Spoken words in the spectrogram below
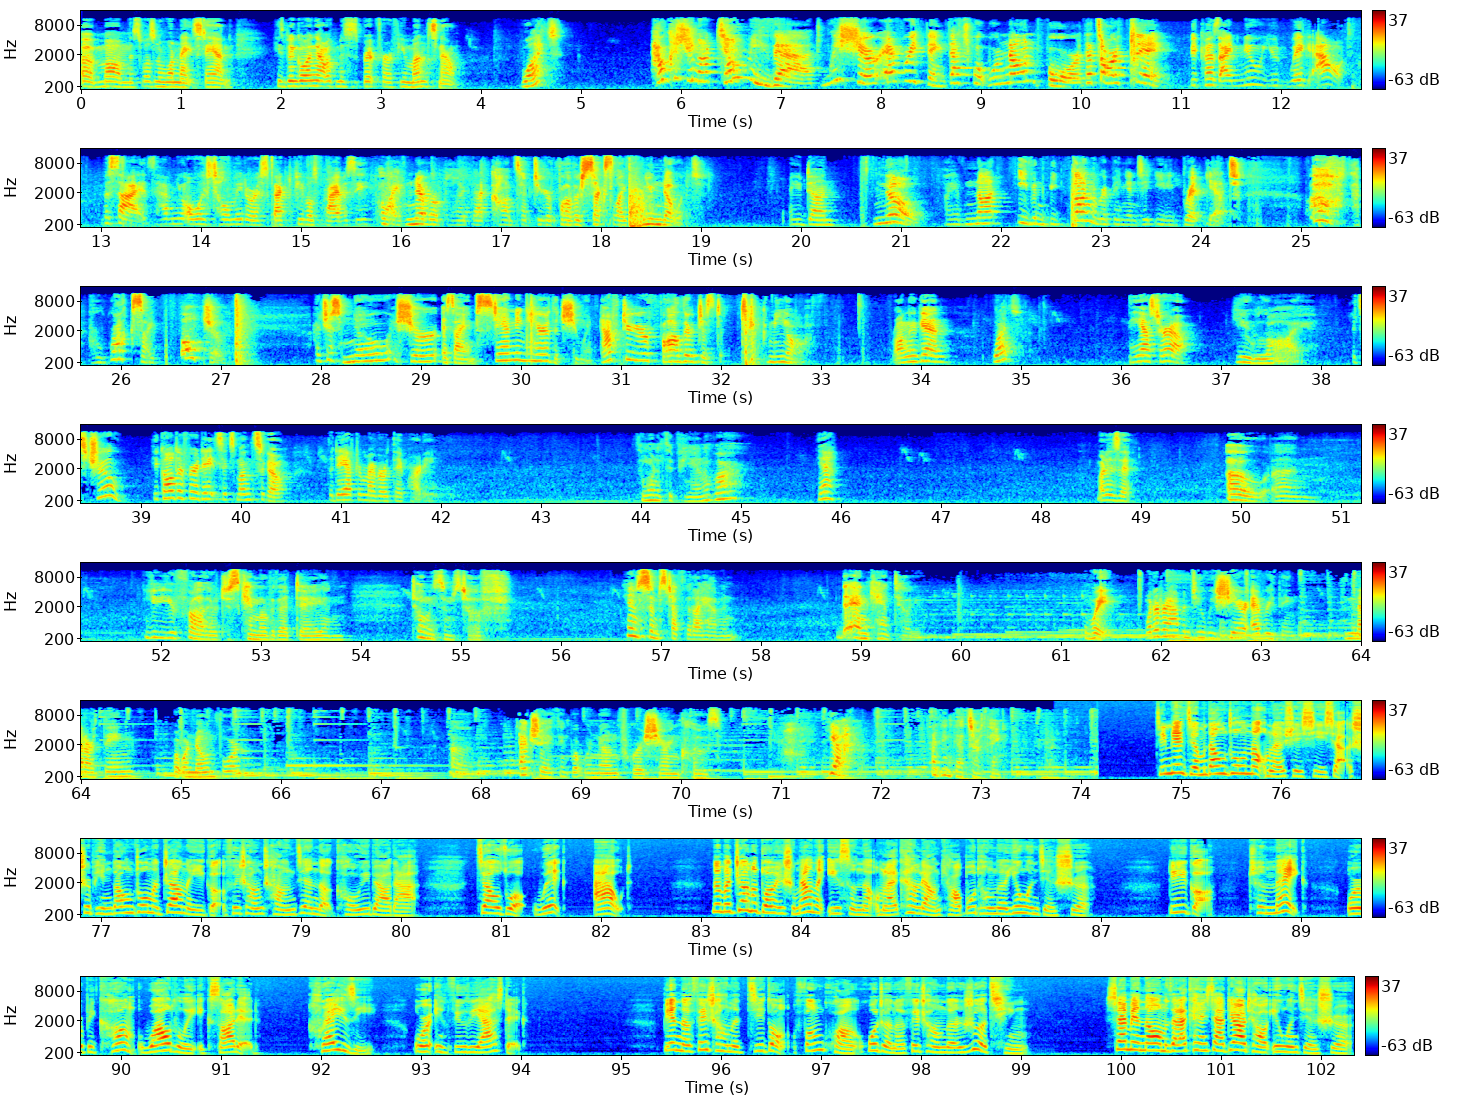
Uh, Mom, this wasn't a one night stand. He's been going out with Mrs. Britt for a few months now. What? How could you not tell me that? We share everything. That's what we're known for. That's our thing. Because I knew you'd wig out. Besides, haven't you always told me to respect people's privacy? Oh, I've never applied that concept to your father's sex life, and you know it. Are you done? No, I have not even begun ripping into Edie Britt yet. Oh, that peroxide vulture. I just know, sure as I am standing here, that she went after your father just to tick me off. Wrong again. What? He asked her out. You lie. It's true. He called her for a date six months ago, the day after my birthday party. The one at the piano bar? Yeah. What is it? Oh, um. You, your father just came over that day and told me some stuff. You know, some stuff that I haven't. and can't tell you. Wait, whatever happened to we share everything? Isn't that our thing? What we're known for? Uh, actually, I think what we're known for is sharing clothes. Yeah, I think that's our thing. 今天节目当中呢，我们来学习一下视频当中的这样的一个非常常见的口语表达，叫做 wig out。 那么这样的短语什么样的意思呢？我们来看两条不同的英文解释。第一个，to make or become wildly excited, crazy or enthusiastic，变得非常的激动、疯狂，或者呢非常的热情。下面呢，我们再来看一下第二条英文解释。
